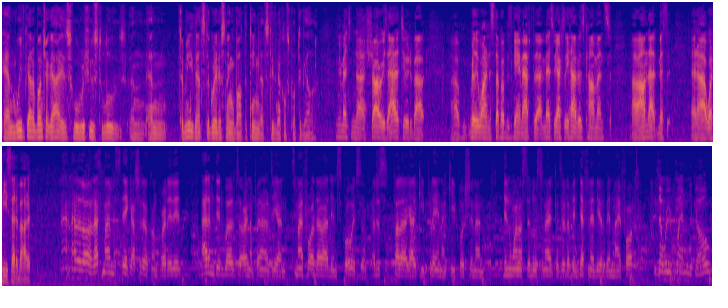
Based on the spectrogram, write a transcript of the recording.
And we've got a bunch of guys who refuse to lose. And, and to me, that's the greatest thing about the team that Steve Nicol's put together. You mentioned uh, Shalrie's attitude about uh, really wanting to step up his game after that miss. We actually have his comments uh, on that miss and uh, what he said about it. Nah, not at all. That's my mistake. I should have converted it. Adam did well to earn a penalty, and it's my fault that I didn't score it. So I just thought I got to keep playing and keep pushing, and didn't want us to lose tonight because it would have been definitely would have been my fault. Is that where you're planning to go?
